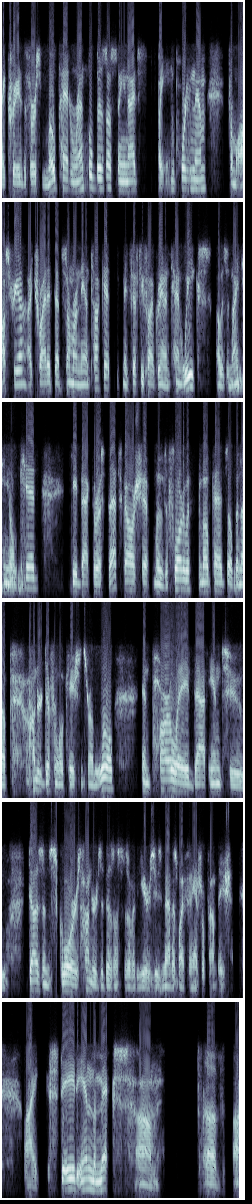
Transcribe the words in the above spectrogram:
I created the first moped rental business in the United States by importing them from Austria. I tried it that summer in Nantucket, made 55 grand in 10 weeks. I was a 19 year old kid, gave back the rest of that scholarship, moved to Florida with the mopeds, opened up 100 different locations around the world, and parlayed that into dozens, scores, hundreds of businesses over the years, using that as my financial foundation. I stayed in the mix um, of uh,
